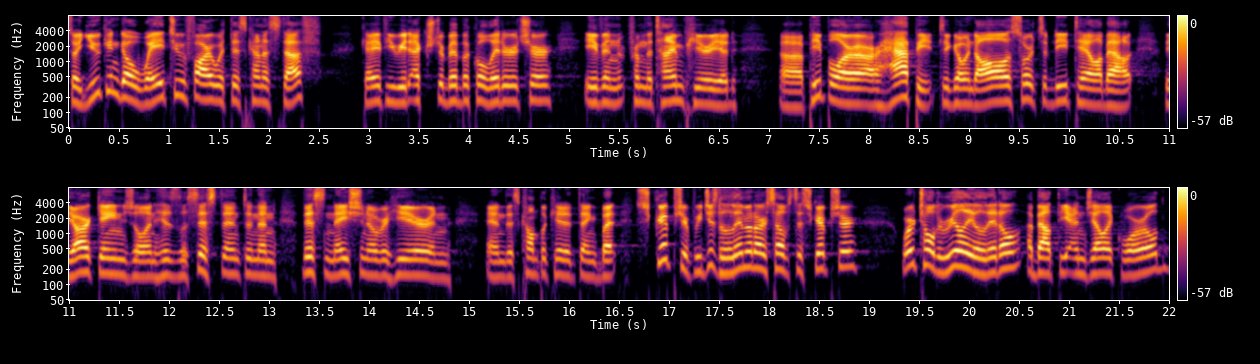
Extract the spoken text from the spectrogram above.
So you can go way too far with this kind of stuff. Okay, if you read extra biblical literature, even from the time period, uh, people are, are happy to go into all sorts of detail about the archangel and his assistant, and then this nation over here, and, and this complicated thing. But Scripture, if we just limit ourselves to Scripture, we're told really little about the angelic world.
